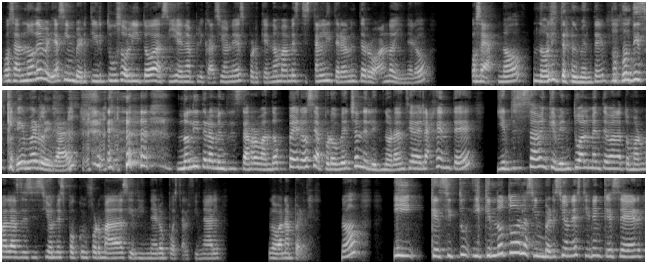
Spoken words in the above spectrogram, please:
o sea, no deberías invertir tú solito así en aplicaciones porque no mames, te están literalmente robando dinero. O sea, no, no literalmente, un disclaimer legal. no literalmente te están robando, pero se aprovechan de la ignorancia de la gente y entonces saben que eventualmente van a tomar malas decisiones poco informadas y el dinero pues al final lo van a perder, ¿no? Y que si tú y que no todas las inversiones tienen que ser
